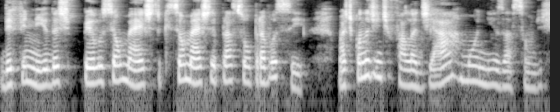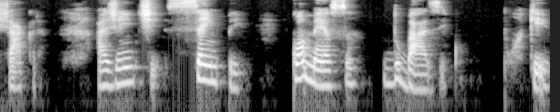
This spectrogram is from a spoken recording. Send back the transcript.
definidas pelo seu mestre, que seu mestre passou para você. Mas quando a gente fala de harmonização de chakra, a gente sempre começa do básico. Por quê?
